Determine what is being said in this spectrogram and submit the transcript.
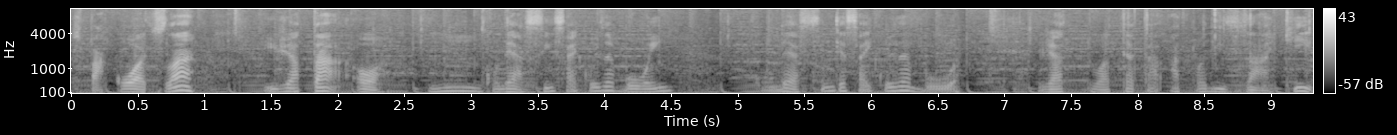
os pacotes lá. E já tá, ó. Hum, quando é assim sai coisa boa, hein? Quando é assim que sai coisa boa. Já vou até atualizar aqui.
